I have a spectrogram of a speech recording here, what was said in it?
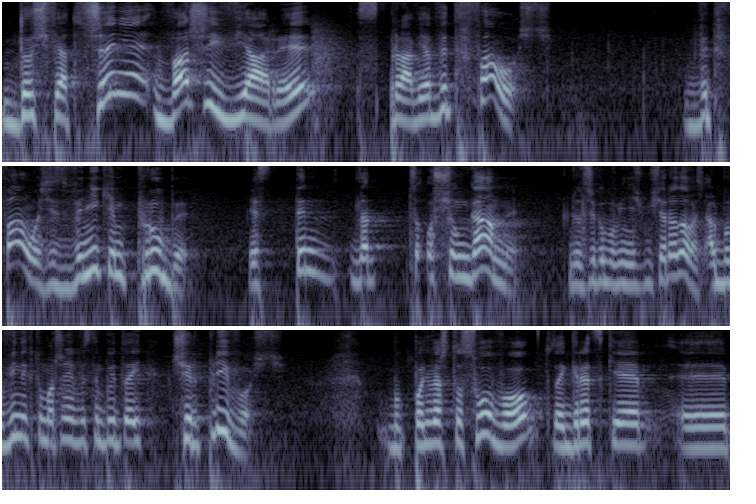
Doświadczenie waszej wiary sprawia wytrwałość. Wytrwałość jest wynikiem próby. Jest tym, co osiągamy, dlaczego powinniśmy się radować. Albo w innych tłumaczeniach występuje tutaj cierpliwość bo, ponieważ to słowo, tutaj greckie y,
